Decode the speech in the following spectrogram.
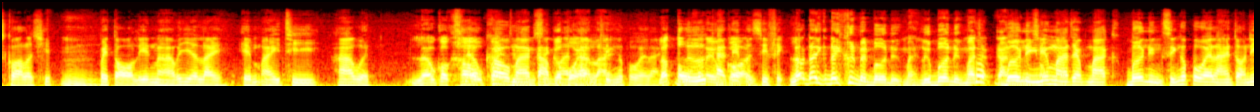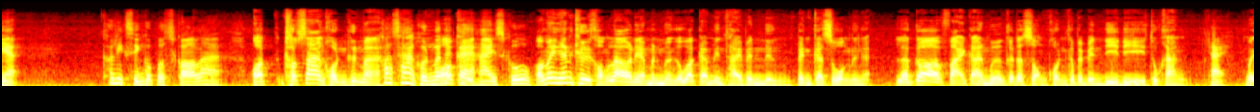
scholarship อืมไปต่อเรียนมหาวิทยาลัย MIT Harvard แล้วก็เข้าแล้วไปเข้าถึมางกลับสิงคโปร์มาแอร์ไลทำน์ Singapore Airlines แล้วโตขึ้นในหรือองค์กร Cathay Pacific แล้วได้ได้ขึ้นเป็นเบอร์หนึ่งไหมหรือเบอร์หนึ่งมาจากการเบอร์หนึ่งเนี่ยส่มาจากมาเบอร์หนึ่งสิงคโปร์แอร์ไลน์ตอนเนี้ยเขาเรียกสิงคโปร์สกอล่าอ๋อเขาสร้างคนขึ้นมาเขาสร้างคนมาตั้งแต่อ๋อคือไฮสคูลอ๋อไม่งั้นคือของเราเนี่ยมันเหมือนกับว่าการบินไทยเป็นหนึ่งเป็นกระทรวงหนึ่งอะแล้วก็ฝ่ายการเมืองก็จะส่งคนเข้าไปเป็นดีๆทุกครั้งใช่ไม่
